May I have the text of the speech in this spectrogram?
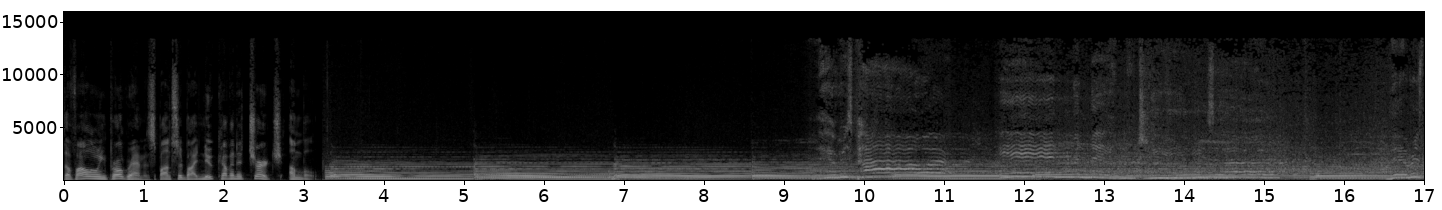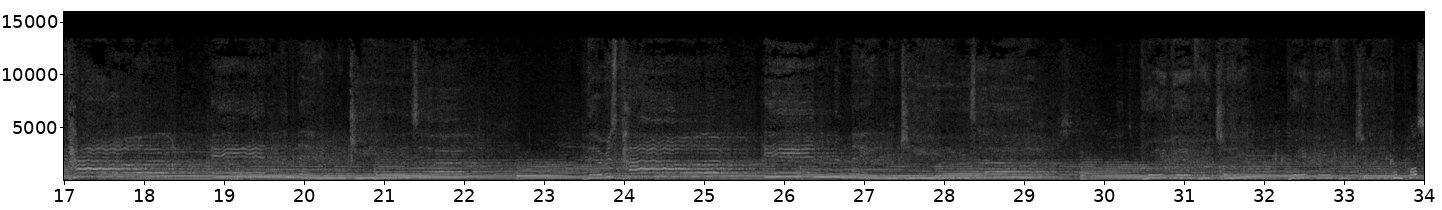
The following program is sponsored by New Covenant Church, Humble.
